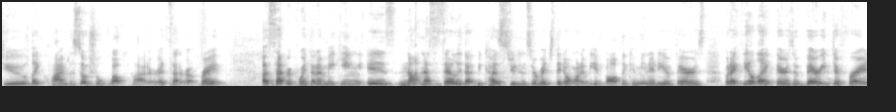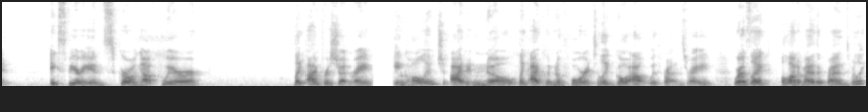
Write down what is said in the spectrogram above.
to, like, climb the social wealth ladder, etc., right? a separate point that I'm making is not necessarily that because students are rich, they don't want to be involved in community affairs, but I feel like there's a very different experience growing up where, like, I'm first gen, right? In college, I didn't know, like, I couldn't afford to, like, go out with friends, right? Whereas, like, a lot of my other friends were, like,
